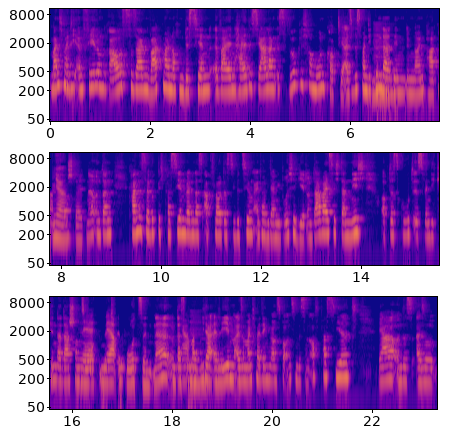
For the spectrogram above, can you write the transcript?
manchmal die Empfehlung raus, zu sagen, wart mal noch ein bisschen, weil ein halbes Jahr lang ist wirklich Hormoncocktail, also bis man die Kinder Mhm. den, dem neuen Partner Ja. vorstellt. Ne? Und dann kann es ja wirklich passieren, wenn das abflaut, dass die Beziehung einfach wieder in die Brüche geht. Und da weiß ich dann nicht, ob das gut ist, wenn die Kinder da schon Nee, so mit ja. im Boot sind ne? und das Ja. immer wieder erleben. Also manchmal denken wir, was bei uns ein bisschen oft passiert. Ja, und das also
